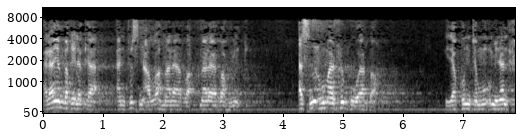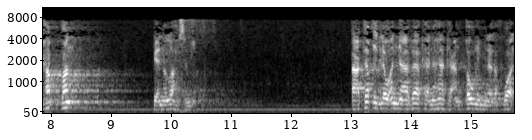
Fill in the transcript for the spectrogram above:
فلا ينبغي لك أن تسمع الله ما لا يرضاه, ما لا يرضاه منك؟ أسمعه ما يحب ويرضاه. إذا كنت مؤمنا حقا بأن الله سميع. أعتقد لو أن أباك نهاك عن قول من الأقوال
